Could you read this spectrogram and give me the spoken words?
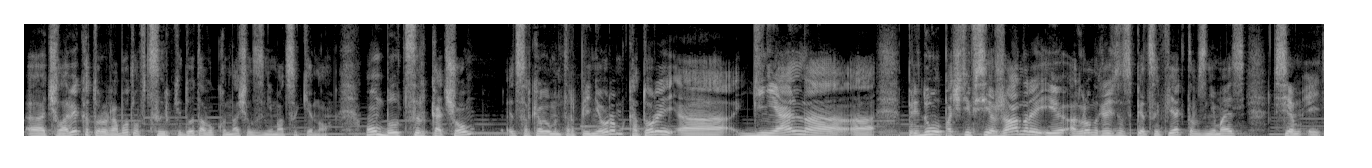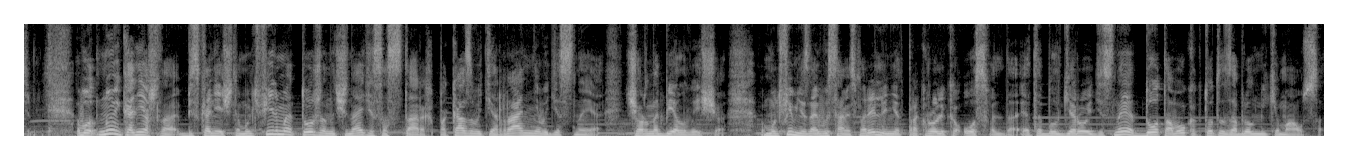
э, человек, который работал в цирке до того, как он начал заниматься кино. Он был циркачом, цирковым интерпренером, который э, гениально э, придумал почти все жанры и огромное количество спецэффектов, занимаясь всем этим. Вот, ну и, конечно, бесконечные мультфильмы тоже начинайте со старых. Показывайте раннего Диснея, черно-белого еще. Мультфильм, не знаю, вы сами смотрели, нет, про кролика Освальда. Это был герой Диснея до того, как кто-то изобрел Микки Мауса.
